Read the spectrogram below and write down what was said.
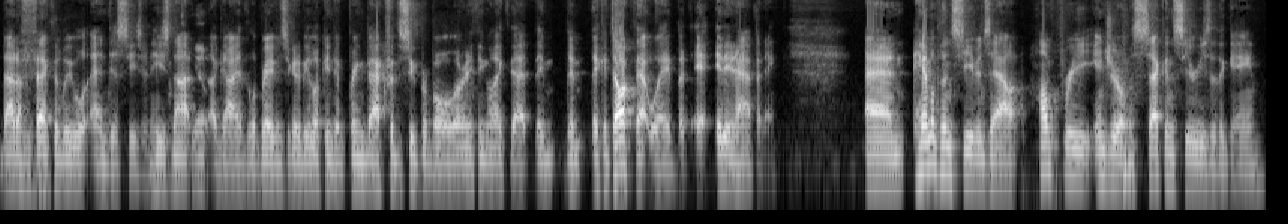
That mm-hmm. effectively will end his season. He's not yep. a guy the Ravens are going to be looking to bring back for the Super Bowl or anything like that. They they, they can talk that way, but it, it ain't happening. And Hamilton Stephens out. Humphrey injured on the second series of the game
